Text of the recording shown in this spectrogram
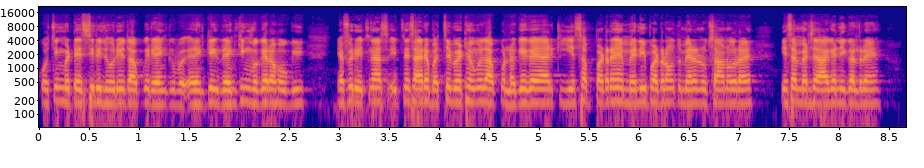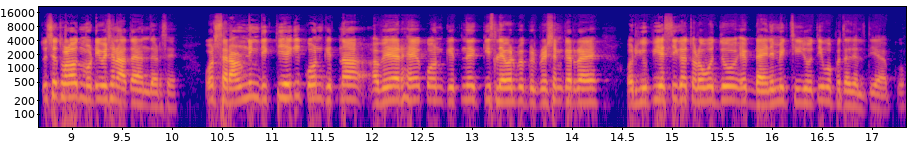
कोचिंग में टेस्ट सीरीज़ हो रही है तो आपकी रैंक रैंकिंग रैंकिंग वगैरह होगी, या फिर इतना, इतने सारे बच्चे बैठे होंगे तो आपको लगेगा यार कि ये सब पढ़ रहे हैं, मैं नहीं पढ़ रहा हूँ तो मेरा नुकसान हो रहा है, ये सब मेरे से आगे निकल रहे हैं। तो इससे थोड़ा बहुत मोटिवेशन आता है अंदर से। और सराउंडिंग दिखती है कि कौन कितना अवेयर है, कौन कितने, किस लेवल पर प्रिपरेशन कर रहा है। और यूपीएससी का थोड़ा बहुत जो एक डायनेमिक चीज़ होती है वो पता चलती है आपको।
